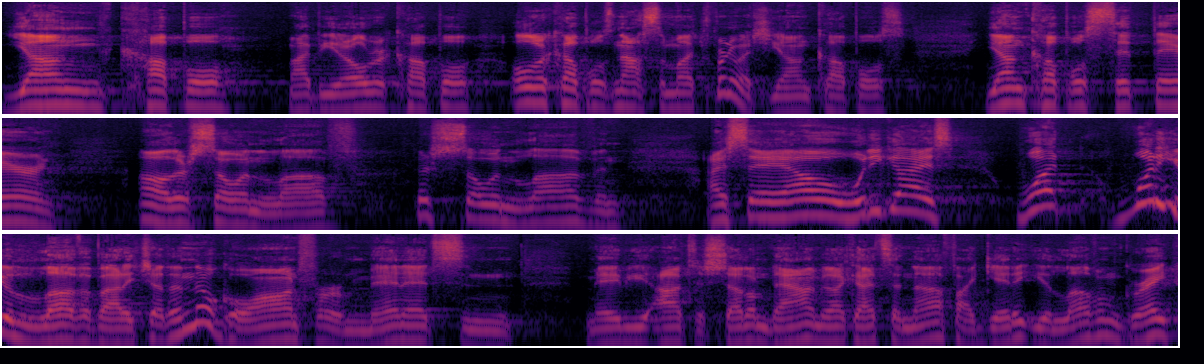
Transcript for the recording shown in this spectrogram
young couple, might be an older couple. Older couples, not so much, pretty much young couples. Young couples sit there and, oh, they're so in love. They're so in love. And I say, oh, what do you guys, what, what do you love about each other? And they'll go on for minutes and maybe I have to shut them down be like, that's enough. I get it. You love them. Great.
